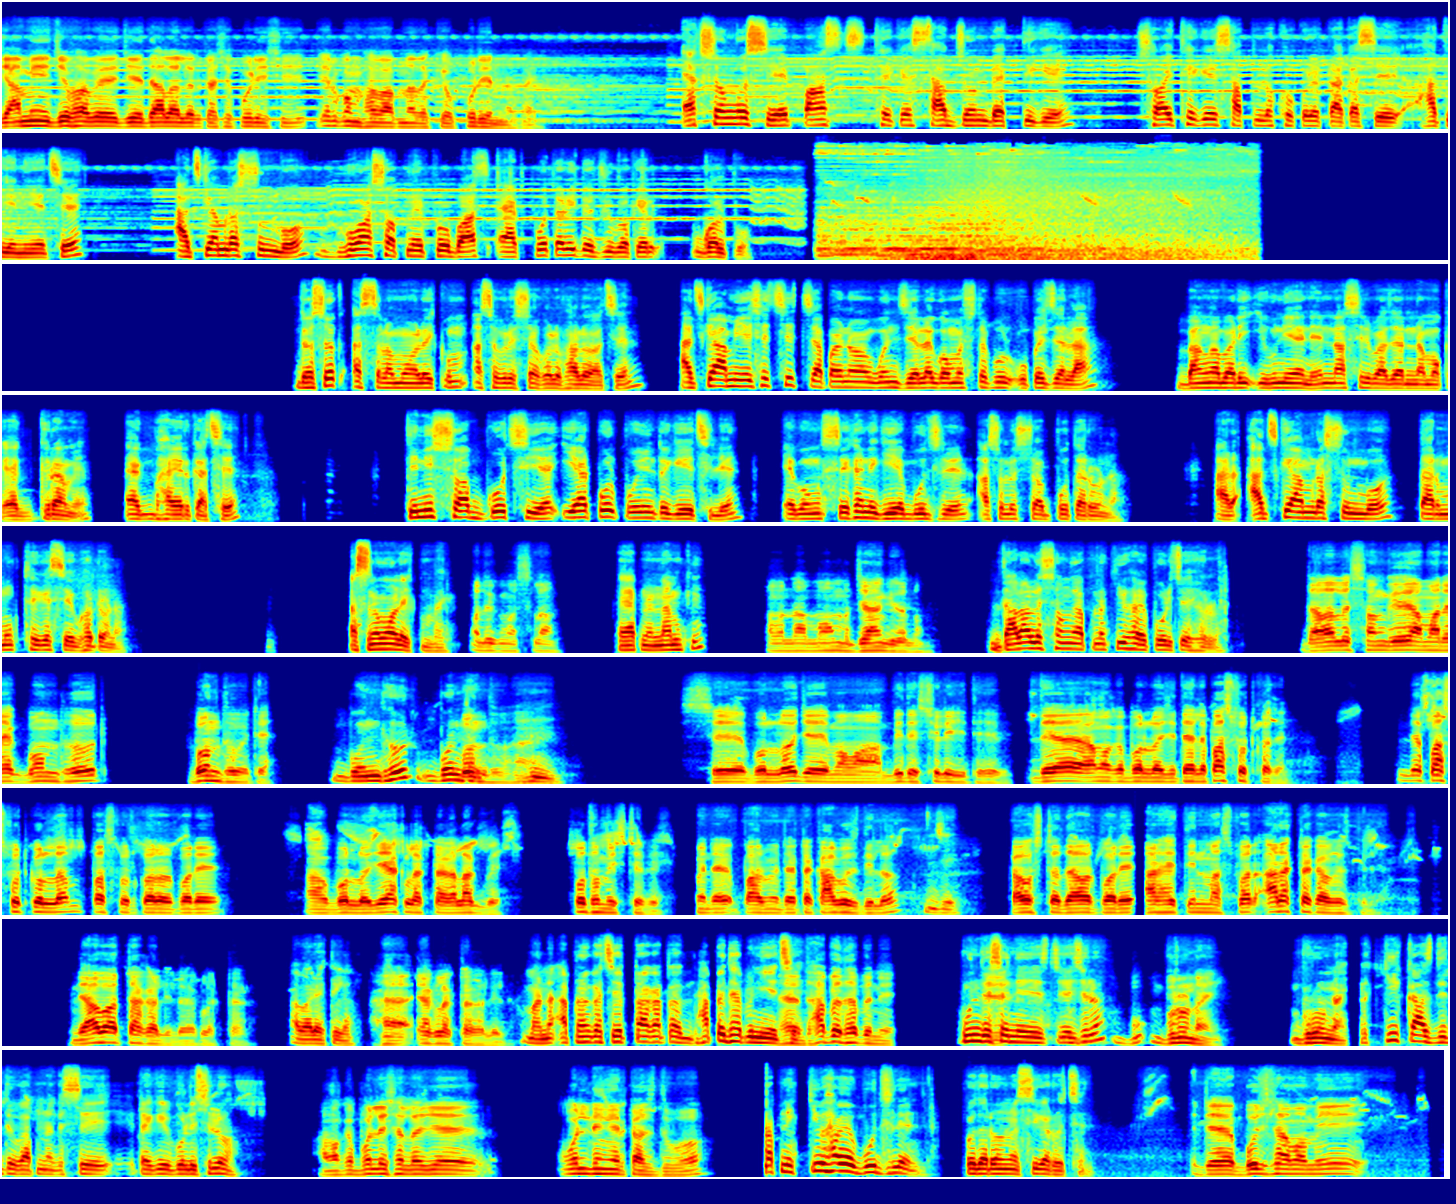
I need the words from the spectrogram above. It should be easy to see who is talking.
Speaker 1: যে আমি যেভাবে যে দালালের কাছে পড়েছি, এরকম ভাবে আপনারা কেউ পড়েন না ভাই।
Speaker 2: একসঙ্গে সে পাঁচ থেকে সাতজন ব্যক্তিকে ছয় থেকে সাত লক্ষ করে টাকা সে হাতিয়ে নিয়েছে। আজকে আমরা শুনব ভুয়া স্বপ্নের প্রবাস এক প্রতারিত যুবকের গল্প। দর্শক, আসসালামু আলাইকুম। আশা করি সকলে ভালো আছেন। আজকে আমি এসেছি চাঁপাইনবাবগঞ্জ জেলা গমস্তাপুর উপজেলা বাঙাবাড়ি ইউনিয়নের নাসির বাজার নামক এক গ্রামে এক ভাইয়ের কাছে। তিনি সব গুছিয়ে এয়ারপোর্ট পর্যন্ত গিয়েছিলেন এবং সেখানে গিয়ে বুঝলেন আসলে সব প্রতারণা। আর আজকে আমরা শুনব তার মুখ থেকে সে ঘটনা। আসসালামু আলাইকুম ভাই।
Speaker 1: ওয়ালাইকুম আসসালাম।
Speaker 2: ভাই আপনার নাম কি?
Speaker 1: আমার নাম মোহাম্মদ জাহাঙ্গীর আলম।
Speaker 2: দালালের সঙ্গে আপনার কীভাবে পরিচয় হলো?
Speaker 1: দালালের সঙ্গে আমার এক বন্ধুর বন্ধু এটা।
Speaker 2: বন্ধুর বন্ধু।
Speaker 1: বন্ধু, হ্যাঁ।
Speaker 2: হুম,
Speaker 1: সে বলল যে মামা বিদেশ চলে যেতে হবে। দেয়া আমাকে বলল যে তাহলে পাসপোর্ট করেন। দিয়ে পাসপোর্ট করলাম। পাসপোর্ট করার পরে আমাকে বলল যে এক লাখ টাকা লাগবে প্রথম স্টেপে পারমিট একটা কাগজ দিল।
Speaker 2: জি।
Speaker 1: কাগজটা দেওয়ার পরে আড়াই তিন মাস পর আর একটা কাগজ দিল। দিয়ে আবার টাকা নিল এক লাখ টাকা।
Speaker 2: আবার এক লাখ?
Speaker 1: হ্যাঁ এক লাখ টাকা নিল।
Speaker 2: মানে আপনার কাছে টাকাটা ধাপে ধাপে নিয়েছে?
Speaker 1: হ্যাঁ ধাপে ধাপে নিয়ে।
Speaker 2: কোন দেশে নিয়ে চেয়েছিল?
Speaker 1: বু- ব্রুনাই।
Speaker 2: ব্রুনাই কি কাজ দিত আপনাকে? সে এটা কি বলেছিল?
Speaker 1: আমাকে বলেছিল যে ওয়েল্ডিং এর কাজ দেবো।
Speaker 2: আপনি কীভাবে বুঝলেন প্রতারণার শিকার হচ্ছেন?
Speaker 1: এটা বুঝলাম আমি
